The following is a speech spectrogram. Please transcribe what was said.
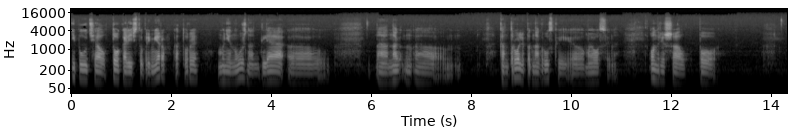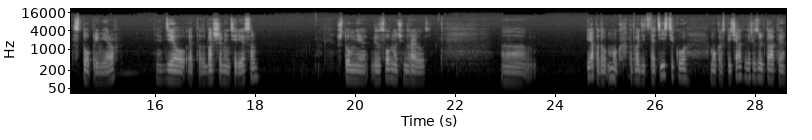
и получал то количество примеров, которые мне нужно для э, а, на, э, контроля под нагрузкой э, моего сына. Он решал по 100 примеров делал это с большим интересом, что мне, безусловно, очень нравилось. А, я под, мог подводить статистику, мог распечатать результаты.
